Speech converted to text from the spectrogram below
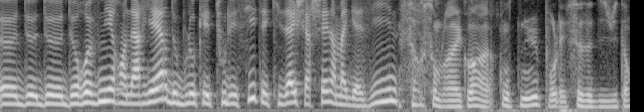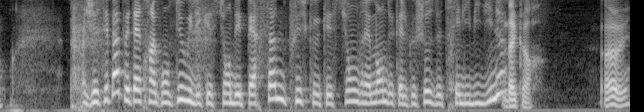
euh, de, de- de revenir en arrière, de bloquer tous les sites et qu'ils aillent chercher un magazine. Ça ressemblerait à quoi un contenu pour les 16 à 18 ans? Je sais pas, peut-être un contenu où il est question des personnes plus que question vraiment de quelque chose de très libidineux. D'accord. Ah oui.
